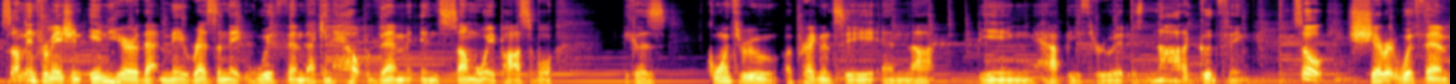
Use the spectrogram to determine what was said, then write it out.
some information in here that may resonate with them that can help them in some way possible because going through a pregnancy and not being happy through it is not a good thing. So share it with them.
